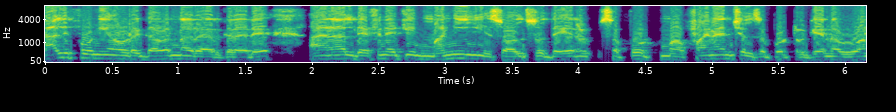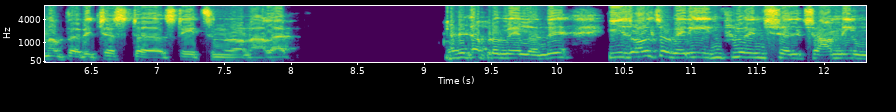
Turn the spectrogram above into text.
கலிபோர்னியாவோட கவர்னரா இருக்கிறாரு. அதனால definitely money is also there support financial support இருக்கு. ஏன்னா ஒன் ஆஃப் த ரிச்சஸ்ட் ஸ்டேட்ஸ்ன்றதுனால அதுக்கப்புறமேல் வந்து is also very influential charming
